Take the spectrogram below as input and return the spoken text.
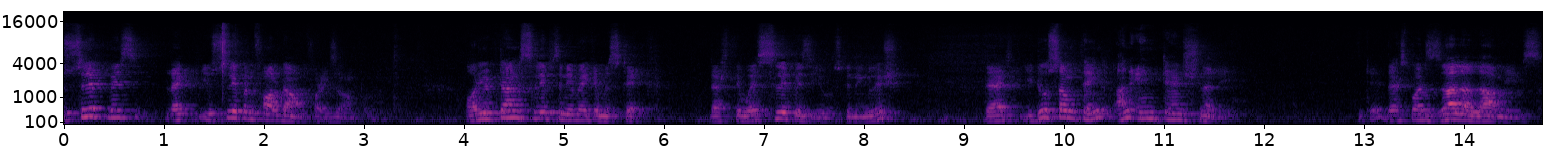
To slip means like you slip and fall down, for example. Or your tongue slips and you make a mistake. That's the way slip is used in English. That you do something unintentionally. Okay, that's what zalala means.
